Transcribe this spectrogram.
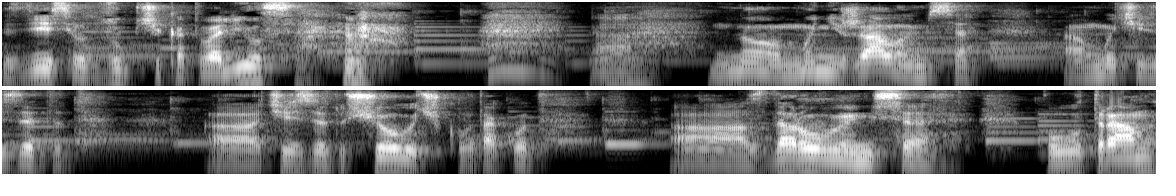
Здесь вот зубчик отвалился, а, но мы не жалуемся. Мы через, этот, через эту щелочку вот так вот здороваемся по утрам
